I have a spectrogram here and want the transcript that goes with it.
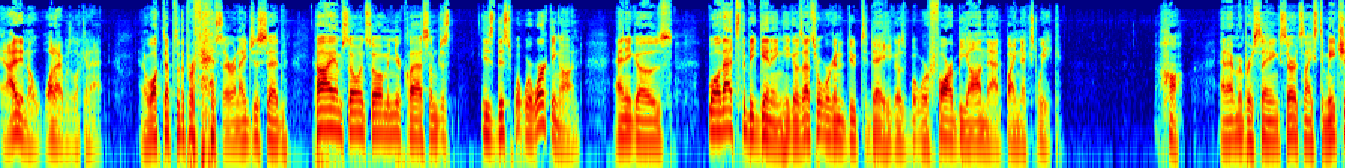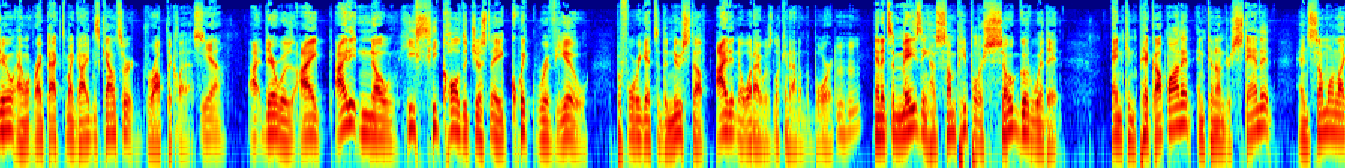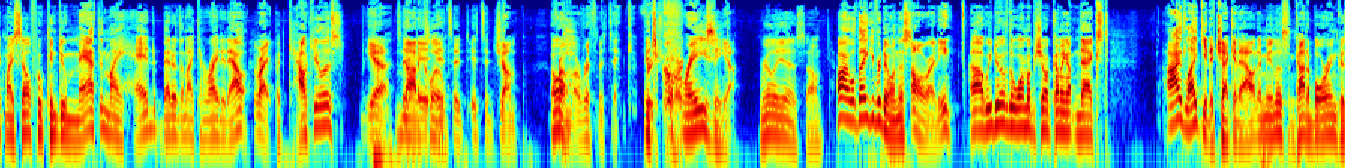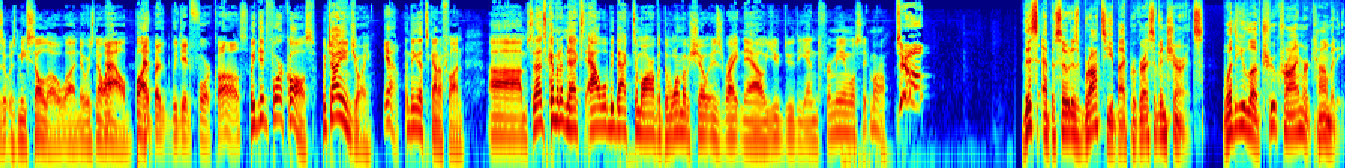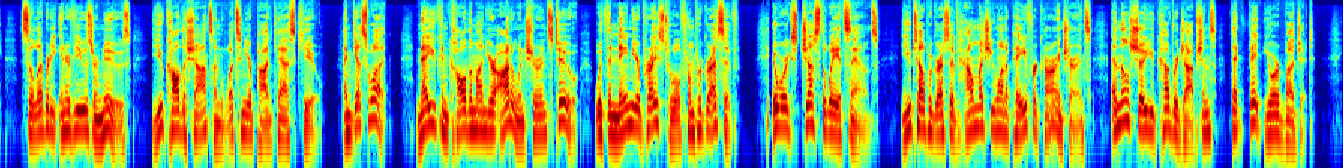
and I didn't know what I was looking at. And I walked up to the professor and I just said, "Hi, I'm so and so. I'm in your class. I'm just, is this what we're working on?" And he goes, "Well, that's the beginning." He goes, "That's what we're going to do today." He goes, "But we're far beyond that by next week." Huh. And I remember saying, "Sir, it's nice to meet you." I went right back to my guidance counselor, dropped the class. Yeah. I, there was I I didn't know he he called it just a quick review before we get to the new stuff. I didn't know what I was looking at on the board, mm-hmm. and it's amazing how some people are so good with it and can pick up on it and can understand it, and someone like myself who can do math in my head better than I can write it out. Right. but calculus, Yeah. It's Not a it- clue. It's a it's a jump Oh. from arithmetic. it's sure. crazy. Yeah. really is. So, all right. Well, thank you for doing this. Alrighty. Uh, we do have the warm up show coming up next. I'd like you to check it out. I mean, listen, kind of boring because it was me solo. Uh, there was no Al, but but we did four calls. we did four calls, which I enjoy. Yeah. I think that's kind of fun. Um, so that's coming up next. Al will be back tomorrow, but the warm up show is right now. You do the end for me, and we'll see you tomorrow. This episode is brought to you by Progressive Insurance. Whether you love true crime or comedy, celebrity interviews or news, you call the shots on what's in your podcast queue. And guess what? Now you can call them on your auto insurance too with the Name Your Price tool from Progressive. It works just the way it sounds. You tell Progressive how much you want to pay for car insurance, and they'll show you coverage options that fit your budget.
